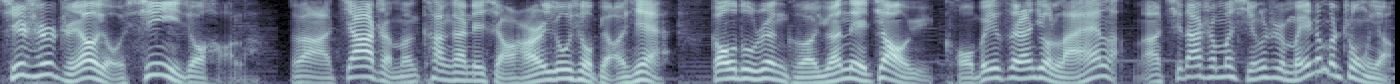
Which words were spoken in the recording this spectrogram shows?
其实只要有心意就好了，对吧？家长们看看这小孩优秀表现，高度认可园内教育，口碑自然就来了啊！其他什么形式没那么重要。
